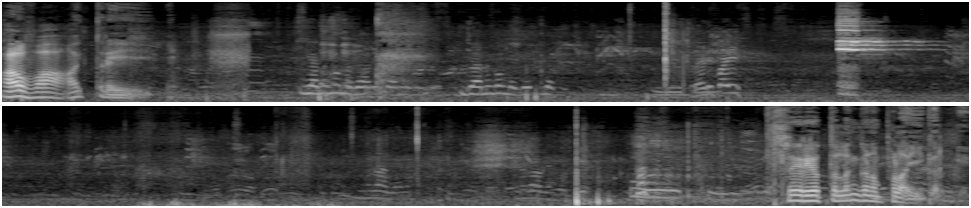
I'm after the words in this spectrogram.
ਆਓ ਵਾਹ ਤੇਰੇ ਰੈਡੀ ਭਾਈ? ਸਿਰੇ ਉੱਤ ਲੰਘਣ ਫਲਾਈ ਕਰਕੇ।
